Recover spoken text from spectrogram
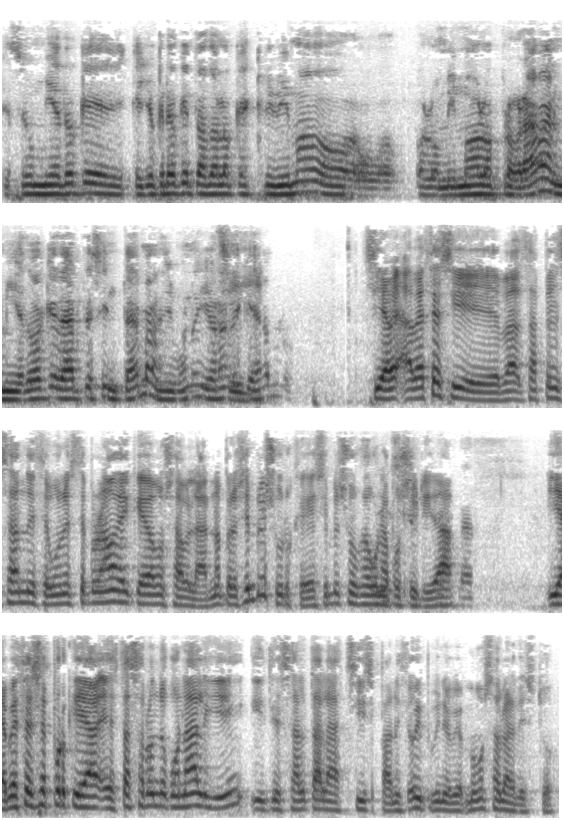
Ese es un miedo que, que yo creo que todos los que escribimos, o, o lo mismo los programas, el miedo a quedarte sin temas. Y bueno, ¿y ahora Sí. de qué hablo? Sí, a, veces sí, va- estás pensando y bueno, este programa de qué vamos a hablar, ¿no? Pero siempre surge, ¿eh? siempre surge alguna Sí, sí, posibilidad. claro. Y a veces es porque estás hablando con alguien y te salta la chispa. ¿no? Dices, oye, pues mira, vamos a hablar de esto.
